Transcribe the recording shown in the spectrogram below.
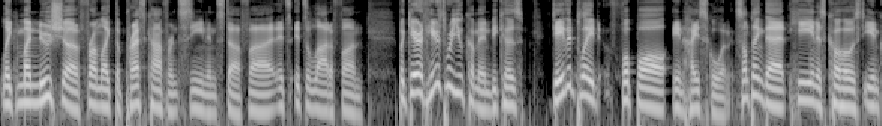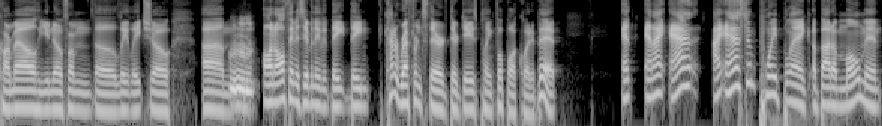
like minutia from like the press conference scene and stuff. Uh, it's it's a lot of fun. But Gareth, here's where you come in because David played football in high school, and it's something that he and his co-host Ian Karmel, you know from the Late Late Show, um, Mhm. on all fantasy everything that they they kind of reference their their days playing football quite a bit and and i asked i asked him point blank about a moment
